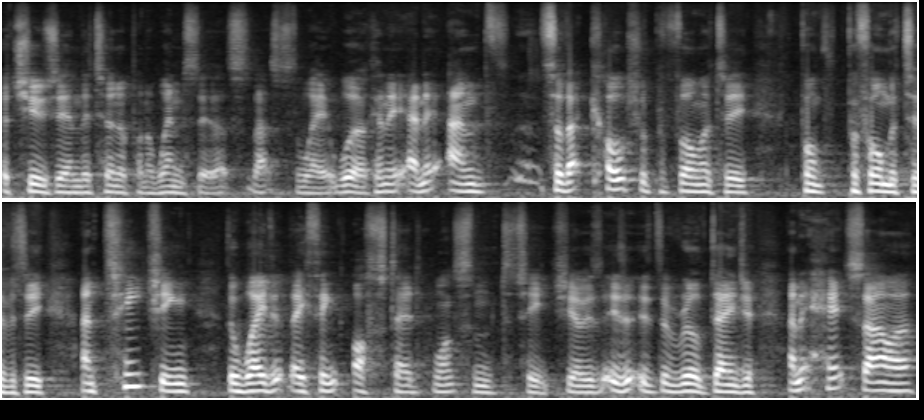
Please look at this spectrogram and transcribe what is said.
a Tuesday and they turn up on a Wednesday. That's that's the way it works. And it, and it, and so that culture of performativity performativity and teaching the way that they think Ofsted wants them to teach you know, is, a real danger. And it hits our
